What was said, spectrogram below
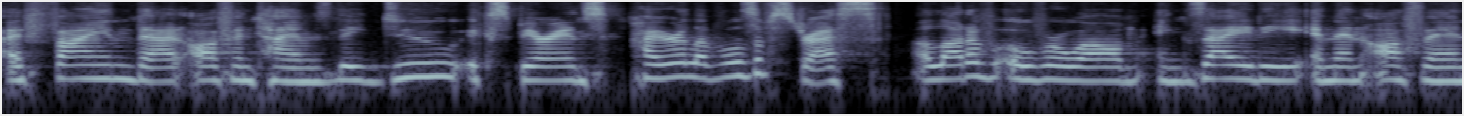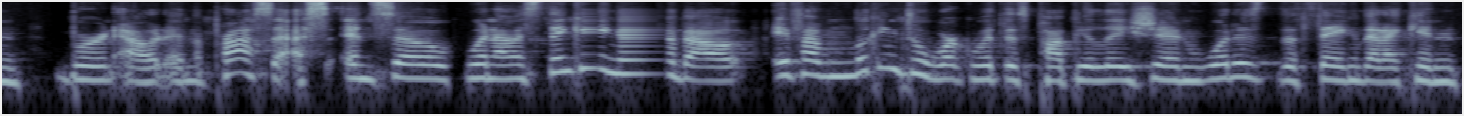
I find that oftentimes they do experience higher levels of stress, a lot of overwhelm, anxiety, and then often burnout in the process. And so when I was thinking about if I'm looking to work with this population, what is the thing that I can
